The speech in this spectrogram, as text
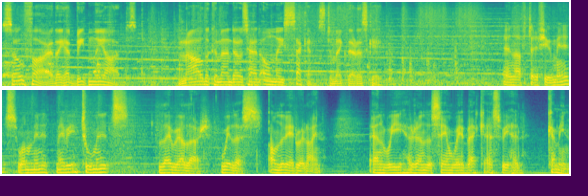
So far, they had beaten the odds. Now the commandos had only seconds to make their escape. And after a few minutes, one minute maybe, two minutes, they were there with us on the railway line. And we ran the same way back as we had come in.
